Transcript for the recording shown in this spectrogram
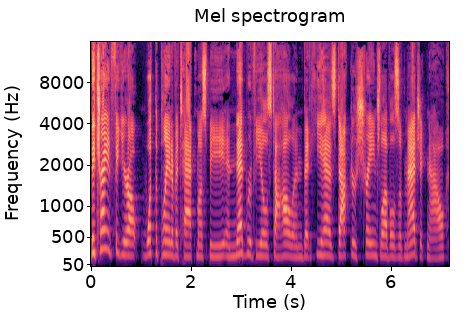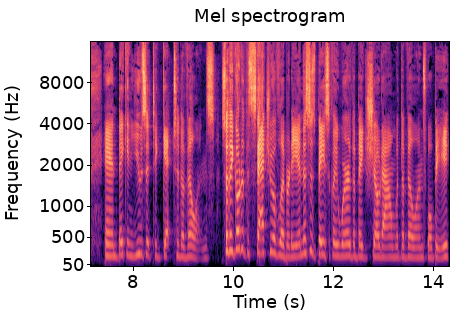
They try and figure out what the plan of attack must be, and Ned reveals to Holland that he has Doctor Strange levels of magic now, and they can use it to get to the villains. So they go to the Statue of Liberty, and this is basically where the big showdown with the villains will be.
